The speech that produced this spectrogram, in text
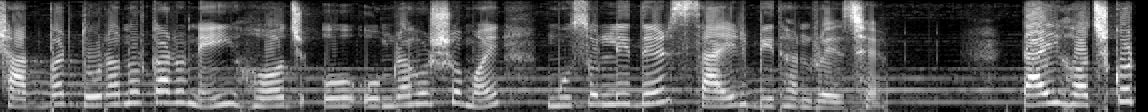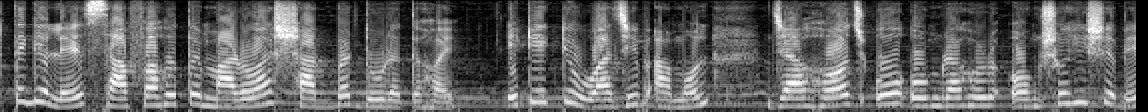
সাতবার দৌড়ানোর কারণেই হজ ও উমরাহর সময় মুসল্লিদের সাইর বিধান রয়েছে। তাই হজ করতে গেলে সাফা হতে মারোয়া সাতবার দৌড়াতে হয়। এটি একটি ওয়াজিব আমল যা হজ ও ওমরাহর অংশ হিসেবে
